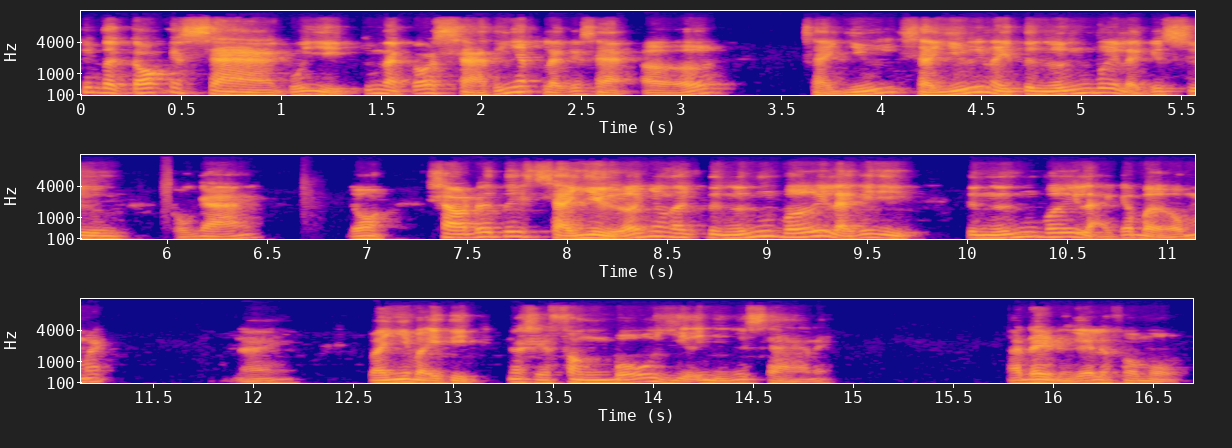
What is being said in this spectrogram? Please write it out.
Chúng ta có cái xà của gì? Chúng ta có xà thứ nhất là cái xà ở xà dưới xà dưới này tương ứng với lại cái xương cổ gái đúng không? Sau đó tới xà giữa chúng ta tương ứng với lại cái gì? Tương ứng với lại cái bờ ống mắt. Đấy. và như vậy thì nó sẽ phân bố giữa những cái xà này. Ở đây đừng gọi là phô một.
